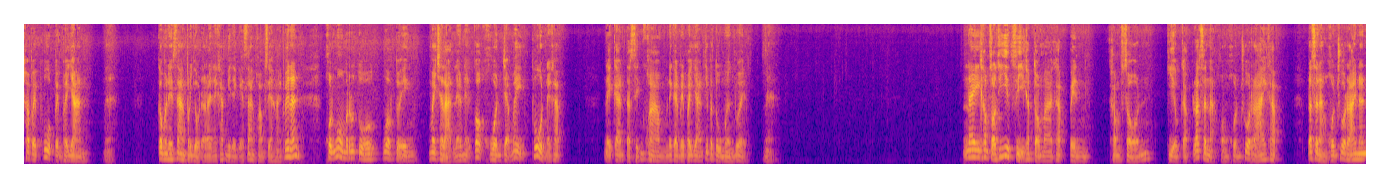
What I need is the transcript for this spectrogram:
เข้าไปพูดเป็นพยานนะก็ไม่ได้สร้างประโยชน์อะไรนะครับ มีแต่แค่สร้างความเสียหาย เพราะฉะนั้น คนโง่มารู้ตัวว่าตัวเองไม่ฉลาดแล้วเนี่ยก็ควรจะไม่พูดนะครับ ในการตัดสินความในการเป็นพยานที่ประตูเมืองด้วยนะในคำสอนที่ 24 ครับต่อมาครับเป็นคำสอนเกี่ยวกับลักษณะของคนชั่วร้ายครับ ลักษณะของคนชั่วร้ายนั้น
